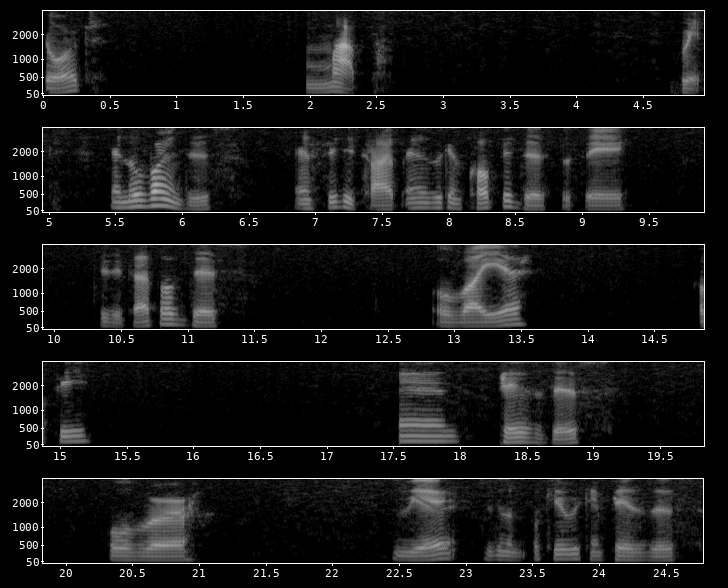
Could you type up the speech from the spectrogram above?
dot map. Great. And over in this and see the type and we can copy this to say is the type of this over here copy. And paste this over here. We're gonna okay we can paste this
